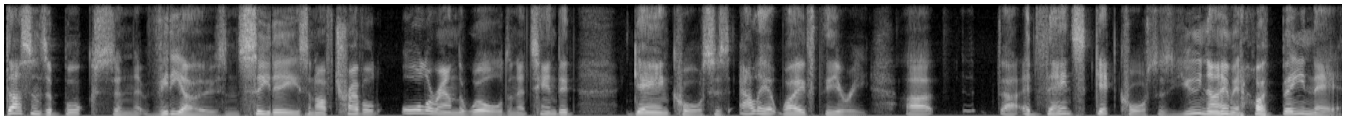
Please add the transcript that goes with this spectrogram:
dozens of books and videos and CDs and I've traveled all around the world and attended Gann courses Elliott wave theory uh, uh, advanced get courses you name it I've been there.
